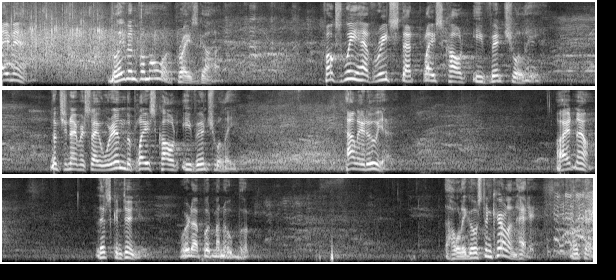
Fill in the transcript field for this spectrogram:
Amen. Believing for more, praise God. Folks, we have reached that place called eventually. Look at your neighbor and say, We're in the place called eventually. Hallelujah. All right, now, let's continue. Where did I put my notebook? The Holy Ghost and Carolyn had it. Okay.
